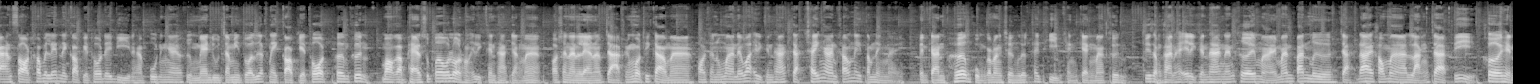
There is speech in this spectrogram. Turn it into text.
การสอดเข้าไปเล่นในกรอบเขตโทษได้ดีนะครับ พูดง่ายๆก็คือแมนยูจะมีตัวเลือกในกรอบเขตโทษเพิ่มขึ้นเหมาะกับแผนซูเปอร์โหลดของเอริกเทนฮากอย่างมาก เพราะฉะนั้นแล้วนะครับจากทั้งหมดที่กล่าวมา พอจะอนุมานได้ว่าเอริกเทนฮากจะใช้งานเขาในตำแหน่งไหน เป็นการเพิ่มขุมกำลังเชิงลึกให้ทีมแข็งแกร่งมากขึ้นที่สำคัญให้เอริกเทนฮากนั้นเคยหมายมั่นปั้นมือจะได้เขามาหลังจากที่เคยเห็น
